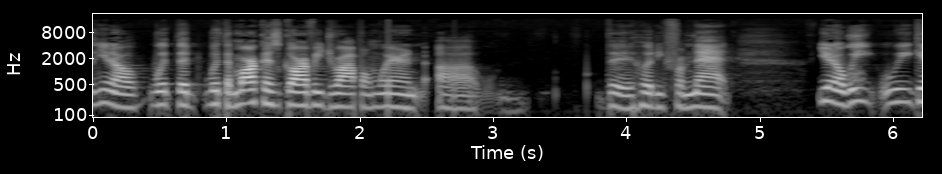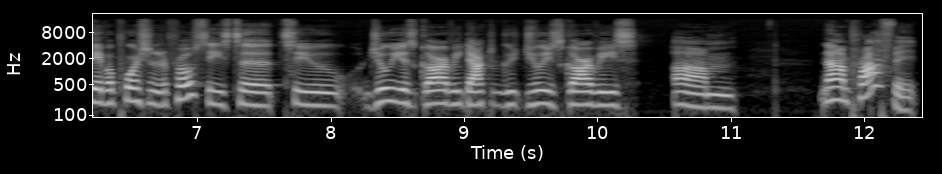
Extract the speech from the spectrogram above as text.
you know, with the with the Marcus Garvey drop, I'm wearing uh, the hoodie from that. You know, we we gave a portion of the proceeds to to Julius Garvey, Dr. Julius Garvey's um, nonprofit.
